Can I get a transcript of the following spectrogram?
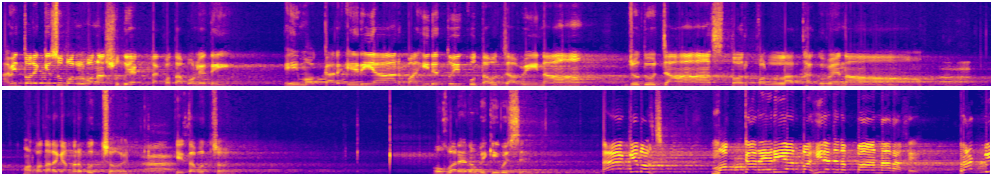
আমি তোরে কিছু বলব না, শুধু একটা কথা বলে দেই। এই মক্কার এরিয়ার বাহিরে তুই কোথাও যাবি না। যদি যাস তোর কল্লা থাকবে না। আমার কথাটা কি আপনারা বুঝছ কি তা বুঝছ ওখবারে নবী কি বলছে? হ্যাঁ কি বলছে? মক্কার এরিয়ার বাহিরে যেন পা না রাখে রাখবি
